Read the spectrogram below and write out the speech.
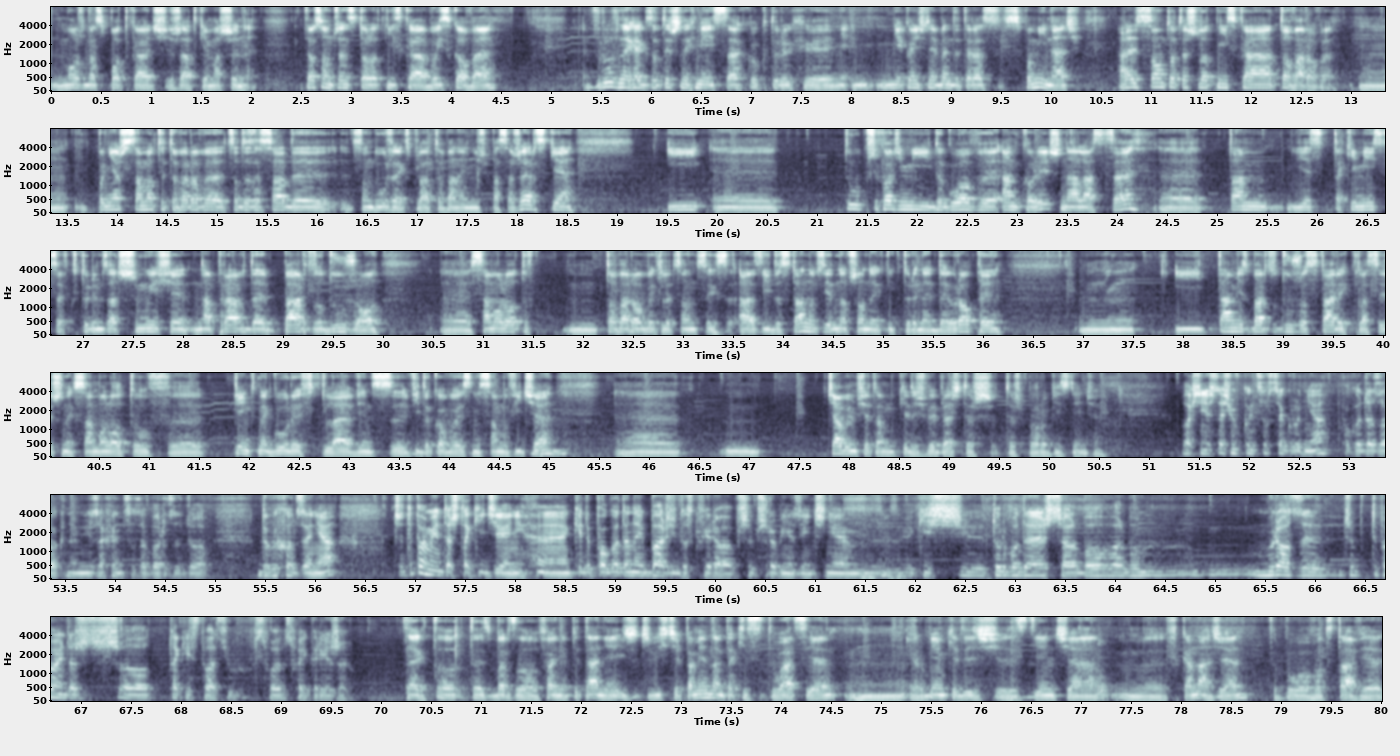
można spotkać rzadkie maszyny. To są często lotniska wojskowe w różnych egzotycznych miejscach, o których e, nie, niekoniecznie będę teraz wspominać, ale są to też lotniska towarowe. Mm, Ponieważ samoloty towarowe co do zasady są dłużej eksploatowane niż pasażerskie i y, tu przychodzi mi do głowy Anchorage na Alasce. E, Tam jest takie miejsce, w którym zatrzymuje się naprawdę bardzo dużo samolotów towarowych lecących z Azji do Stanów Zjednoczonych, niektóre nawet do Europy. Mm, I tam jest bardzo dużo starych, klasycznych samolotów, e, piękne góry w tle, więc e, widokowo jest niesamowicie. Mhm. E, mm, Chciałbym się tam kiedyś wybrać, też, też porobić zdjęcie. Właśnie jesteśmy w końcówce grudnia. Pogoda za oknem nie zachęca za bardzo do, do wychodzenia. Czy ty pamiętasz taki dzień, e, kiedy pogoda najbardziej doskwierała przy, przy robieniu zdjęć? Nie wiem, jakiś e, turbodeszcz albo, albo mrozy. Czy ty pamiętasz o takiej sytuacji w, swojej, w swojej karierze? Tak, to, to jest bardzo fajne pytanie i rzeczywiście pamiętam takie sytuacje. Mm, robiłem kiedyś zdjęcia mm, w Kanadzie, to było w Ottawie.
